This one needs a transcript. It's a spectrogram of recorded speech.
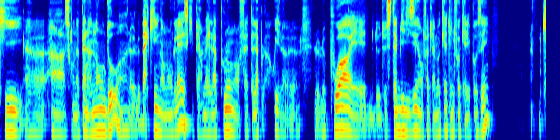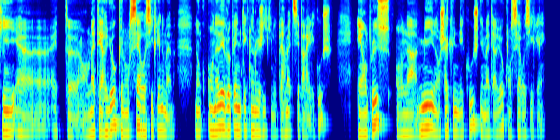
qui euh, a ce qu'on appelle un endo, hein, le, backing en anglais, ce qui permet l'aplomb, en fait, oui, le, poids et de, stabiliser en fait la moquette une fois qu'elle est posée qui euh, est en matériaux que l'on sait recycler nous-mêmes. Donc, on a développé une technologie qui nous permet de séparer les couches Et en plus, on a mis dans chacune des couches des matériaux qu'on sait recycler.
